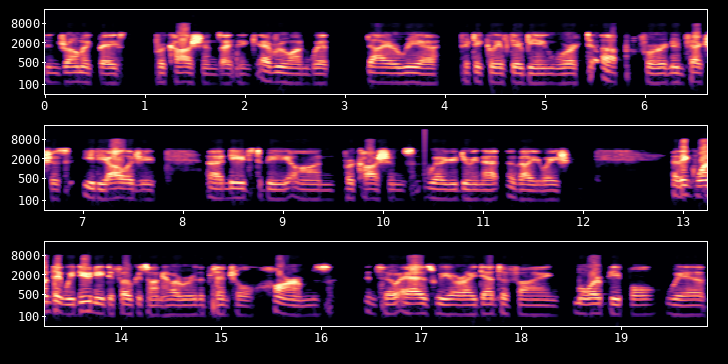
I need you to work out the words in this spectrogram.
syndromic based precautions, I think everyone with diarrhea, particularly if they're being worked up for an infectious etiology, uh, needs to be on precautions while you're doing that evaluation. I think one thing we do need to focus on, however, are the potential harms and so, as we are identifying more people with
